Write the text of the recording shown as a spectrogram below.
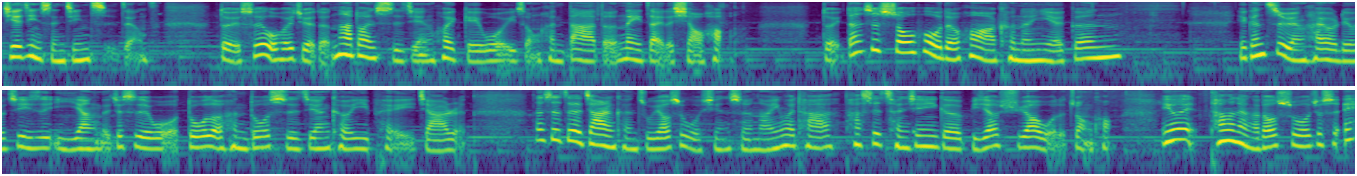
接近神经质这样子。对，所以我会觉得那段时间会给我一种很大的内在的消耗。对，但是收获的话，可能也跟也跟志远还有刘记是一样的，就是我多了很多时间可以陪家人。但是这个家人可能主要是我先生啊，因为他他是呈现一个比较需要我的状况，因为他们两个都说，就是哎，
